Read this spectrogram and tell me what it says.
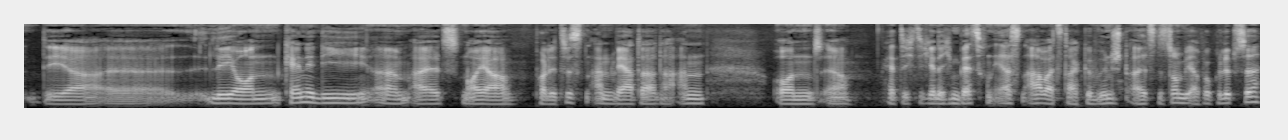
der äh, Leon Kennedy ähm, als neuer Polizistenanwärter da an und ja, hätte sich sicherlich einen besseren ersten Arbeitstag gewünscht als eine Zombie-Apokalypse.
